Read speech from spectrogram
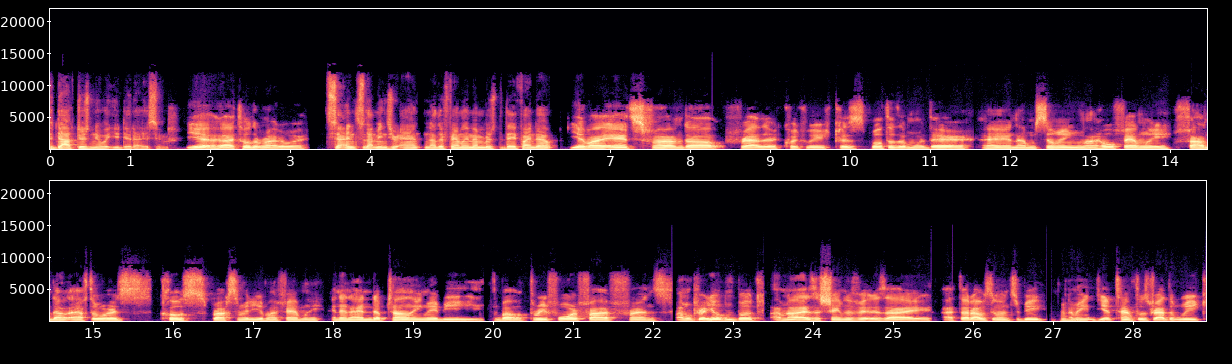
the doctors knew what you did, I assume. Yeah, I told them right away. So, and so that means your aunt and other family members, did they find out? Yeah, my aunts found out rather quickly because both of them were there, and I'm assuming my whole family found out afterwards close proximity of my family. And then I ended up telling maybe about three, four, five friends. I'm a pretty open book. I'm not as ashamed of it as I, I thought I was going to be. Mm-hmm. I mean, the attempt was rather weak.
